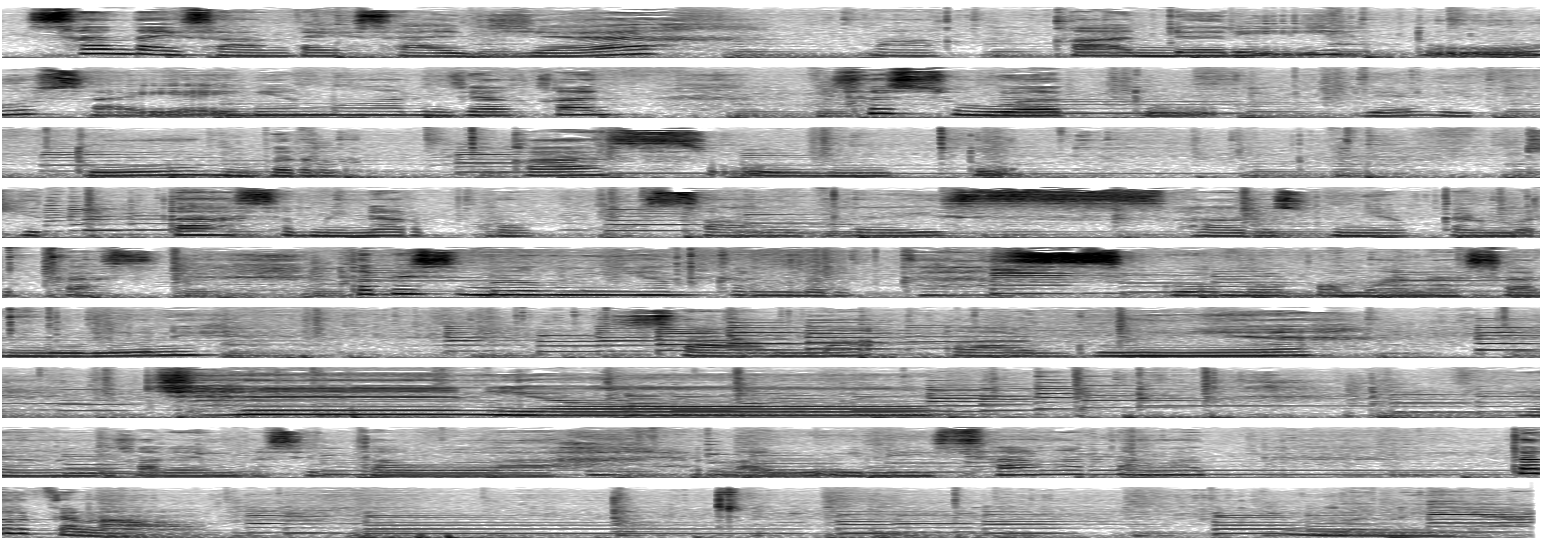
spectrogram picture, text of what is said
santai-santai saja maka dari itu saya ingin mengerjakan sesuatu yaitu berkas untuk kita seminar proposal guys. Harus menyiapkan berkas. Tapi sebelum menyiapkan berkas gue mau pemanasan dulu nih sama lagunya Chen Yo yang kalian pasti tahu lah lagu ini sangat amat terkenal. Mana ya?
